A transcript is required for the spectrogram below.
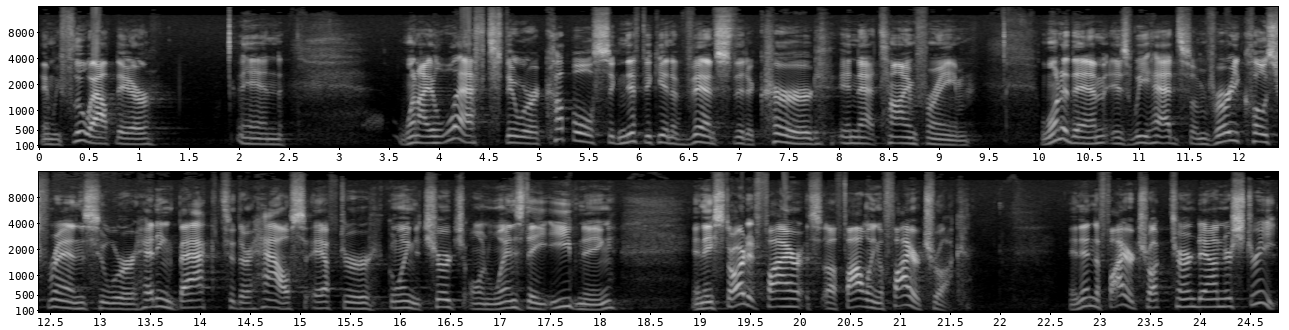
and we flew out there, and when I left, there were a couple significant events that occurred in that time frame. One of them is we had some very close friends who were heading back to their house after going to church on Wednesday evening, and they started fire, uh, following a fire truck. And then the fire truck turned down their street.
